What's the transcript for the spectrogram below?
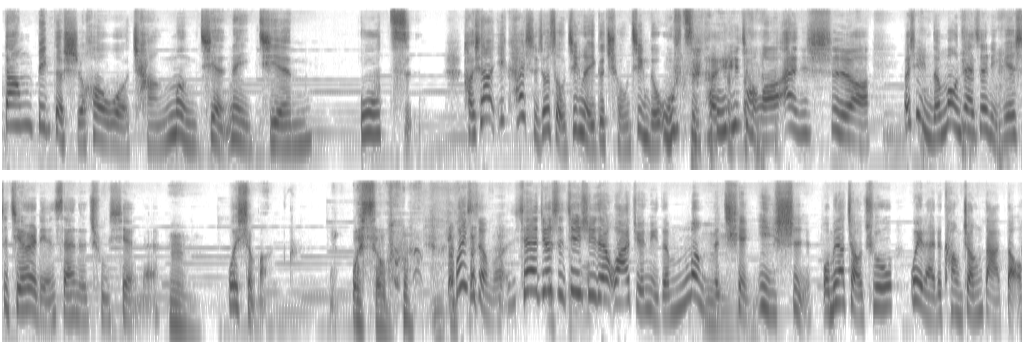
当兵的时候我常梦见那间屋子。好像一开始就走进了一个囚禁的屋子的一种哦 暗示哦，而且你的梦在这里面是接二连三的出现的，嗯，为什么？为什么？为什么？现在就是继续在挖掘你的梦的潜意识，我们要找出未来的康庄大道。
